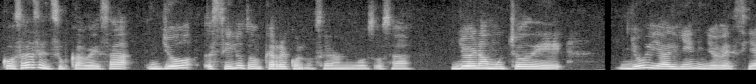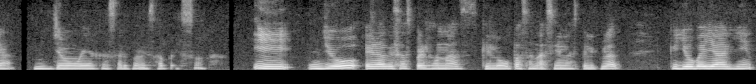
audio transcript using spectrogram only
cosas en su cabeza, yo sí lo tengo que reconocer, amigos. O sea, yo era mucho de, yo vi a alguien y yo decía, yo me voy a casar con esa persona. Y yo era de esas personas que luego pasan así en las películas, que yo veía a alguien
